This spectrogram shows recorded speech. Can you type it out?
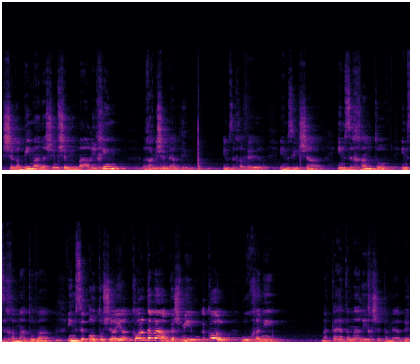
שרבים האנשים שמעריכים רק כשמאבדים. אם זה חבר, אם זה אישה, אם זה חם טוב, אם זה חמה טובה, אם זה אוטו שהיה, כל דבר, גשמי, הכל, רוחני. מתי אתה מעריך שאתה מאבד?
